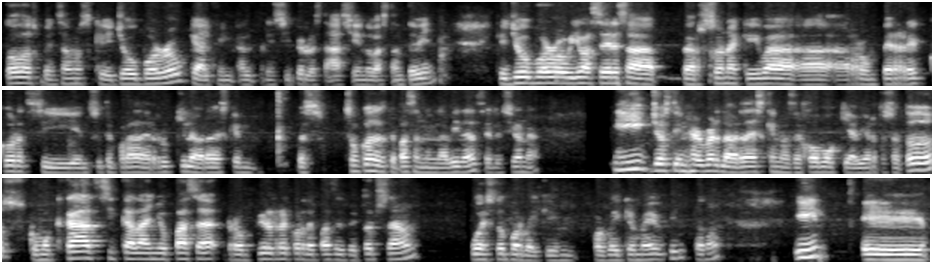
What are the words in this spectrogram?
Todos pensamos que Joe Burrow, que al, fin, al principio lo estaba haciendo bastante bien, que Joe Burrow iba a ser esa persona que iba a, romper récords y en su temporada de rookie, la verdad es que pues, son cosas que pasan en la vida, se lesiona. Y Justin Herbert, la verdad es que nos dejó boquiabiertos a todos. Como casi cada año pasa, rompió el récord de pases de touchdown, puesto por Baker, por Baker Mayfield, ¿no? Y eh,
